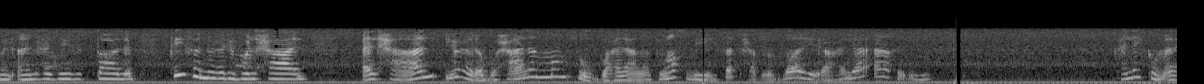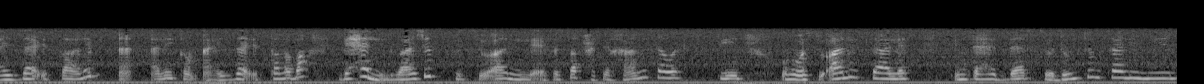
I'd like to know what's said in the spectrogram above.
والآن عزيزي الطالب كيف نعرب الحال؟ الحال يعرب حالا منصوب وعلامة نصبه الفتحة الظاهرة على آخره. عليكم أعزائي الطالب عليكم أعزائي الطلبة بحل الواجب في السؤال في الصفحة الخامسة والستين وهو السؤال الثالث انتهى الدرس ودمتم سالمين.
